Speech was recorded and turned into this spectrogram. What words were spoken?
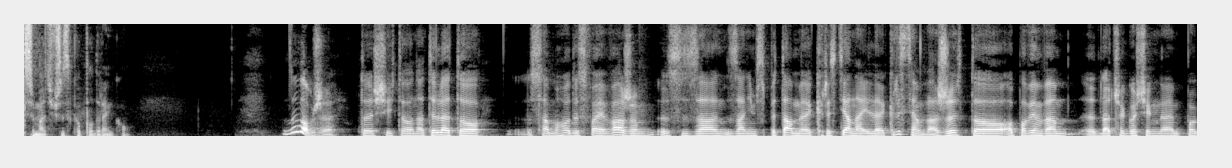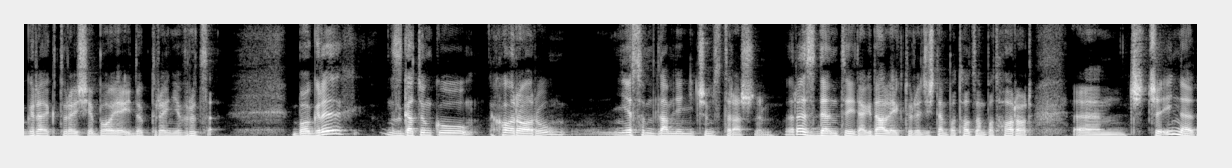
trzymać wszystko pod ręką. No dobrze, to jeśli to na tyle, to samochody swoje ważą. zanim spytamy Krystiana, ile Krystian waży, to opowiem wam, dlaczego sięgnąłem po grę, której się boję i do której nie wrócę. Bo gry z gatunku horroru nie są dla mnie niczym strasznym. Rezydenty i tak dalej, które gdzieś tam podchodzą pod horror, czy, czy inne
